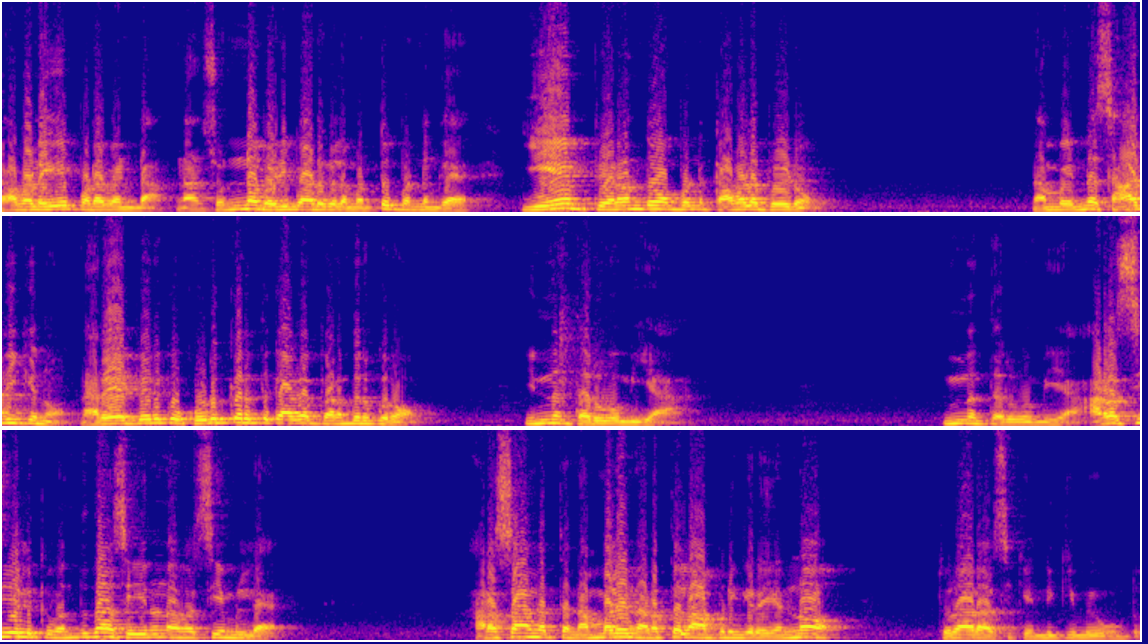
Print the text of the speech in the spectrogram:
கவலையே பட வேண்டாம். நான் சொன்ன வழிபாடுகளை மட்டும் பண்ணுங்க. ஏன் பிறந்தோம் அப்படின்னு கவலை போயிடும். நம்ம என்ன சாதிக்கணும்? நிறைய பேருக்கு கொடுக்கறதுக்காக பிறந்திருக்கிறோம். இன்னும் தருவோமியா? இன்னும் தருவோமியா? அரசியலுக்கு வந்து தான் செய்யணும்னு அவசியம் இல்லை. அரசாங்கத்தை நம்மளே நடத்தலாம் அப்படிங்கிற எண்ணம் துளாராசிக்கு என்றைக்குமே உண்டு.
